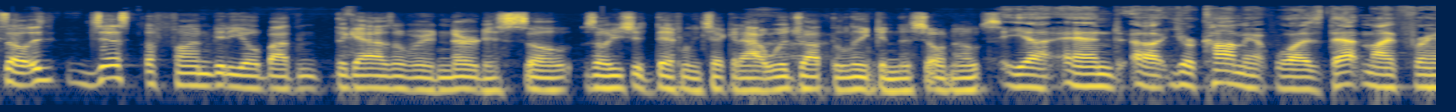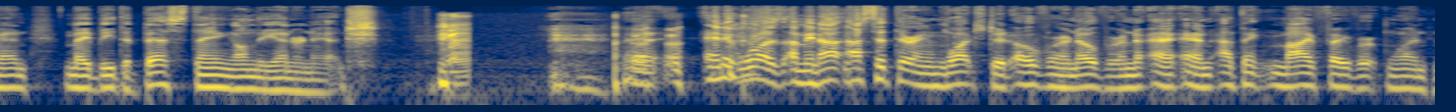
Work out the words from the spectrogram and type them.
So it's just a fun video by the, the guys over at Nerdist. So so you should definitely check it out. We'll drop the link in the show notes. Yeah, and uh, your comment was that, my friend, may be the best thing on the internet. and, and it was. I mean, I, I sit there and watched it over and over, and and I think my favorite one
